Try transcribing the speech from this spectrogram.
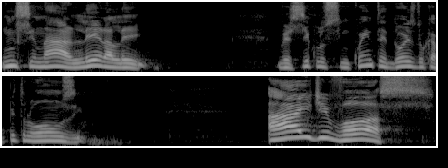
ensinar, ler a lei. Versículo 52 do capítulo 11. Ai de vós,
